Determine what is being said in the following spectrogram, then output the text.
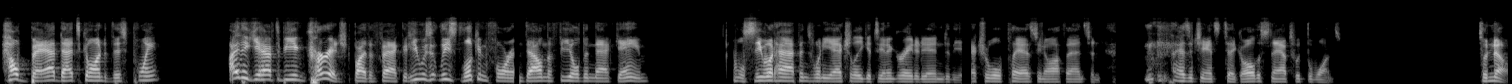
how bad that's gone to this point, I think you have to be encouraged by the fact that he was at least looking for him down the field in that game. We'll see what happens when he actually gets integrated into the actual passing offense and has a chance to take all the snaps with the ones. So, no,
